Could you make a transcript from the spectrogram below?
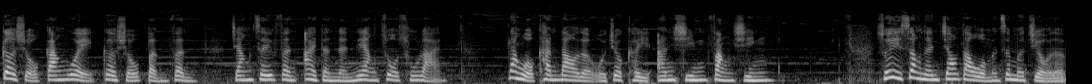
各守岗位，各守本分，将这份爱的能量做出来，让我看到了，我就可以安心放心。所以上人教导我们这么久了。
